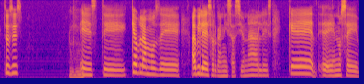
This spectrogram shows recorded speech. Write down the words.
Entonces, este, ¿qué hablamos de habilidades organizacionales? que, eh, no sé,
